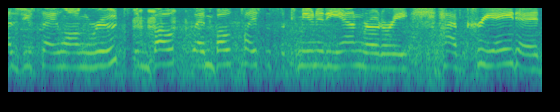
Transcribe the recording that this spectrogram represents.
as you say, long roots in both in both places, the community and Rotary have created.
